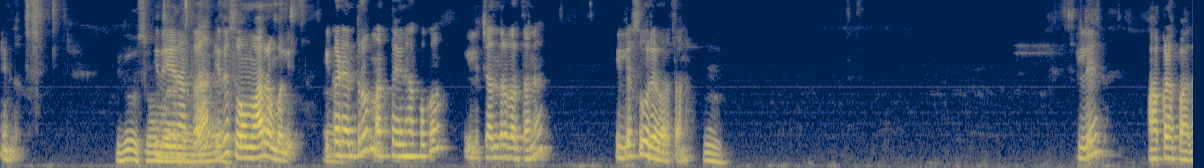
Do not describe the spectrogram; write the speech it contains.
ಇದು ಇದು ಸೋಮವಾರ ಏನಾಗ್ತದ. ಇದು ಸೋಮವಾರ ರಂಗೋಲಿ. ಈ ಕಡೆ ಅಂತರೂ ಮತ್ತೆ ಏನು ಹಾಕ್ಬೇಕು? ಇಲ್ಲಿ ಚಂದ್ರ ಬರ್ತಾನೆ ಇಲ್ಲೇ ಸೂರ್ಯ ಬರ್ತಾನೆ. ಇಲ್ಲೇ ಆಕಳ ಪಾದ.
